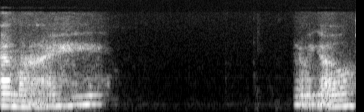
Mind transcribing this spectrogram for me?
Am I? There we go.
